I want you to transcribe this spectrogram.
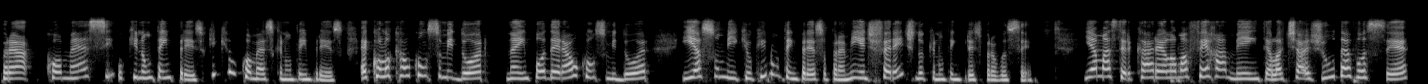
para comece o que não tem preço. O que é o comércio que não tem preço? É colocar o consumidor, né, empoderar o consumidor e assumir que o que não tem preço para mim é diferente do que não tem preço para você. E a Mastercard ela é uma ferramenta, ela te ajuda a você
